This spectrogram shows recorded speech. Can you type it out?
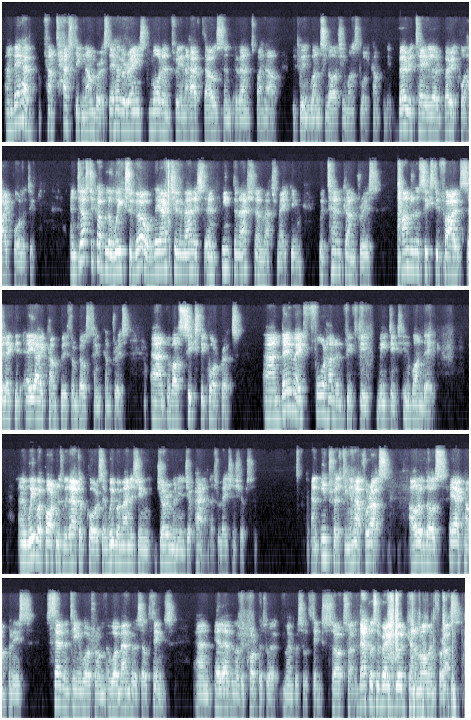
And they have fantastic numbers. They have arranged more than three and a half thousand events by now between one large and one small company. Very tailored, very high quality. And just a couple of weeks ago, they actually managed an international matchmaking with 10 countries 165 selected AI companies from those 10 countries and about 60 corporates. And they made 450 meetings in one day. And we were partners with that, of course, and we were managing Germany and Japan as relationships. And interesting enough for us, out of those AI companies, 17 were from were members of Things and 11 of the corporates were members of things. So, so that was a very good kind of moment for us.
